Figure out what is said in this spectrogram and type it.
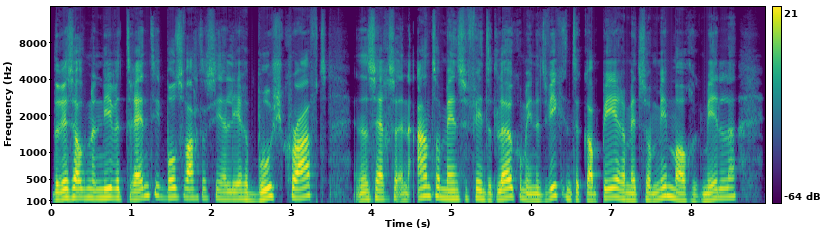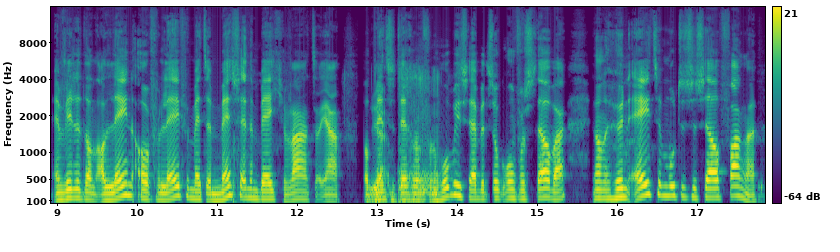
Er is ook een nieuwe trend die boswachters signaleren bushcraft. En dan zeggen ze, een aantal mensen vindt het leuk om in het weekend te kamperen met zo min mogelijk middelen. En willen dan alleen overleven met een mes en een beetje water. Ja, wat Ja. mensen tegenwoordig van hobby's hebben, het is ook onvoorstelbaar. En dan hun eten moeten ze zelf vangen.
